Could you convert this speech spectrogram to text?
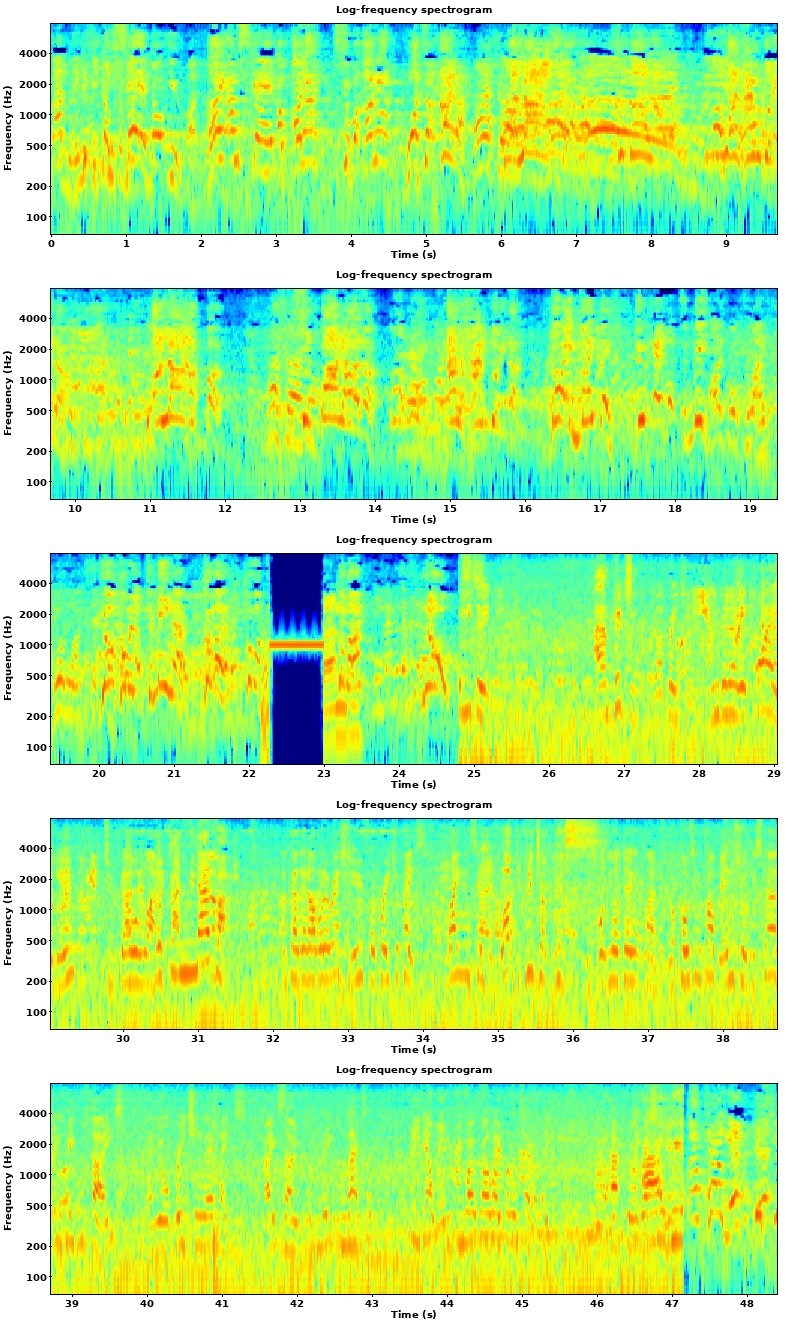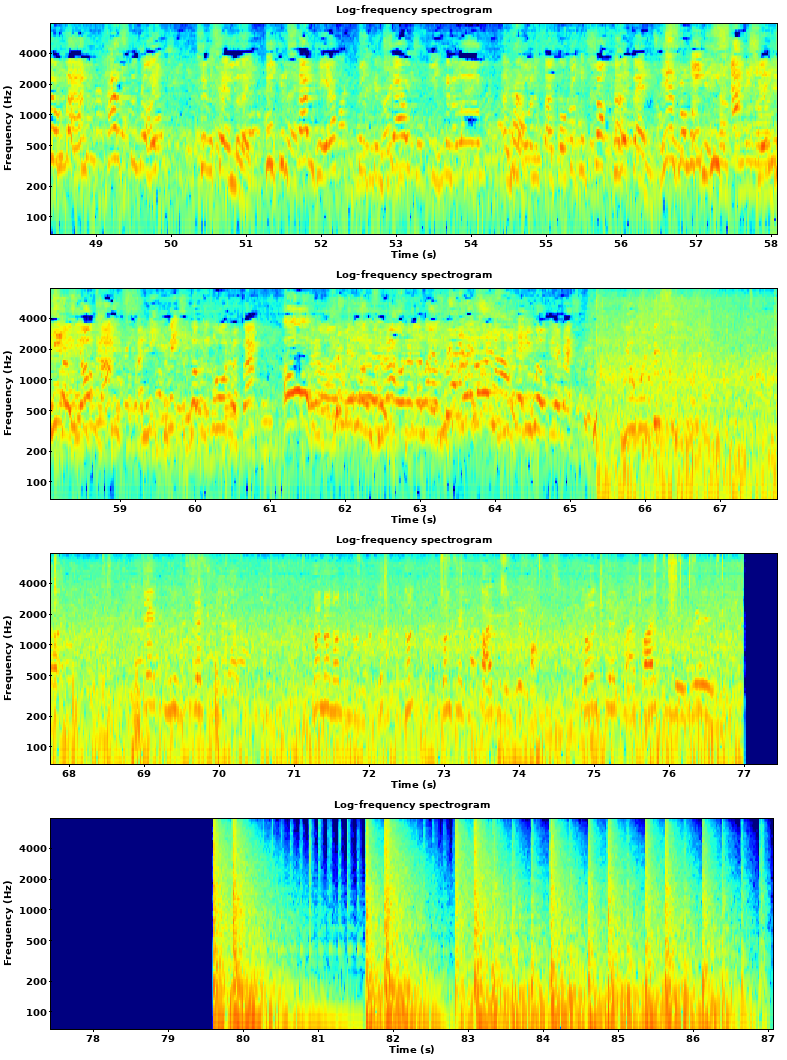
gladly. You think I'm scared, don't you? I am scared of Allah subhanahu wa ta'ala. Allah subhanahu Alhamdulillah. Allah Akbar. Subhanallah. Alhamdulillah. You're in my face. You came up to me. I walked twice. You're the one. You're coming up to me now. Come on. Come on. Um, come on. No. What are you doing here? I am preaching. You're preaching. I'm going to require you to go away. You can never. Okay, then I will arrest you for a breach of peace. Plain and simple. What friend. breach of peace? is what you're doing at the moment. You're causing problems, you're disturbing people's days, and you're breaching their peace. Okay, so for, me, for that to be dealt with, if you won't go away voluntarily, we will have to arrest I you. will. I'll tell you, this young man has the right to assembly. He can stand here, he can shout, he can alarm, and so on and so forth. He can shock and offend. Here's my If witness. his actions go beyond that, and he commits a public order offence, Oh, criminalise criminalize me. Criminalize me. then he will be arrested. You will listen. Take me, take me. No, no, no, no, no, no. Don't, don't, don't take my Bible away. Don't take my Bible away.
